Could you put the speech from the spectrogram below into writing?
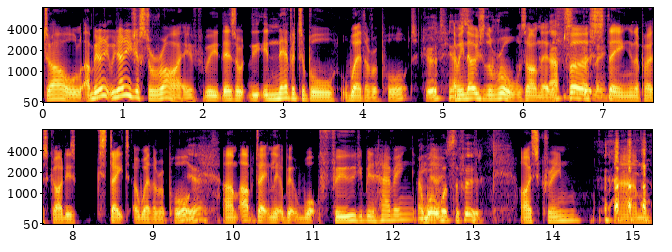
dull. I mean, we only just arrived. We, there's a, the inevitable weather report. Good, I mean, those are the rules, aren't they? The Absolutely. first thing in the postcard is state a weather report. Yes. Um, updating a little bit what food you've been having. And what, know. what's the food? ice cream. Um,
